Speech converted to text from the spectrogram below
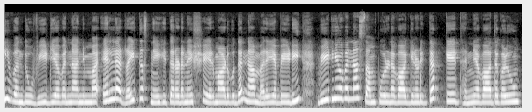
ಈ ಒಂದು ವಿಡಿಯೋವನ್ನು ನಿಮ್ಮ ಎಲ್ಲ ರೈತ ಸ್ನೇಹಿತರೊಡನೆ ಶೇರ್ ಮಾಡುವುದನ್ನು ಮರೆಯಬೇಡಿ. ವಿಡಿಯೋವನ್ನು ಸಂಪೂರ್ಣವಾಗಿ ನೋಡಿದ್ದಕ್ಕೆ ಧನ್ಯವಾದಗಳು.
